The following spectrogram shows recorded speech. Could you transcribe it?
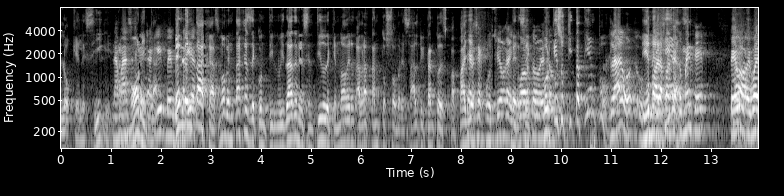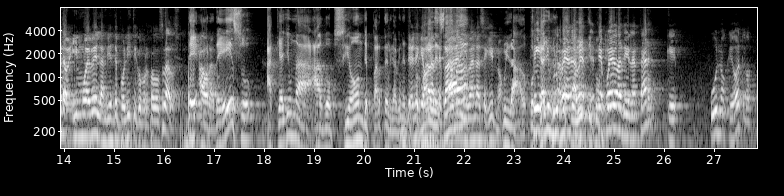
lo que le sigue. Nada más, armónica. aquí me ven ventajas, ¿no? Ventajas de continuidad en el sentido de que no haber- habrá tanto sobresalto y tanto despapalle. Persecución, Perse- todo eso. Porque eso quita tiempo. Claro, Y la parte de tu mente. Pero y bueno, y mueve el ambiente político por todos lados. De, ahora, de eso a que haya una adopción de parte del gabinete De que van a Lezama, y van a seguir, no. cuidado, porque Sí, hay un grupo a ver, a ver, político. te puedo adelantar que uno que otro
